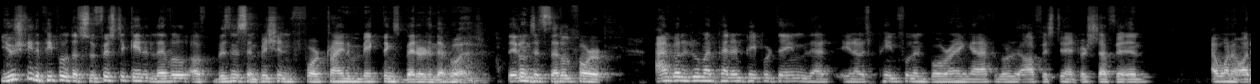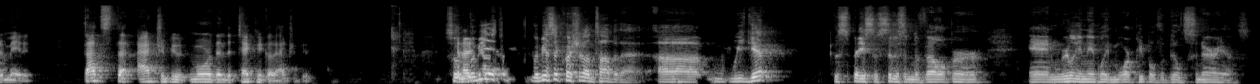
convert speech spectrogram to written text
usually the people with a sophisticated level of business ambition for trying to make things better in their world. They don't just settle for I'm going to do my pen and paper thing that you know is painful and boring. And I have to go to the office to enter stuff in. I want to automate it. That's the attribute more than the technical attribute. So let me, ask, let me ask a question on top of that. Uh, we get the space of citizen developer and really enabling more people to build scenarios.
